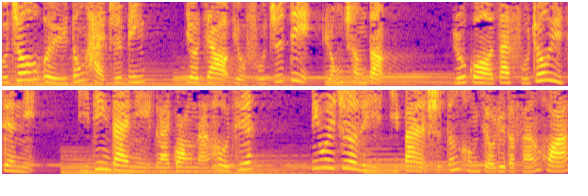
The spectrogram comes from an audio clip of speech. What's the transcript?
福州位于东海之滨，又叫有福之地、榕城等。如果在福州遇见你，一定带你来逛南后街，因为这里一半是灯红酒绿的繁华，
